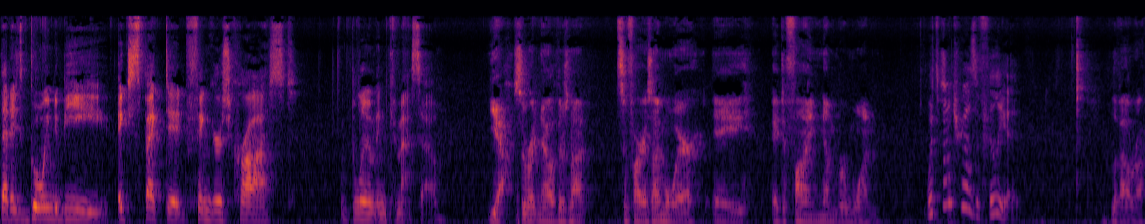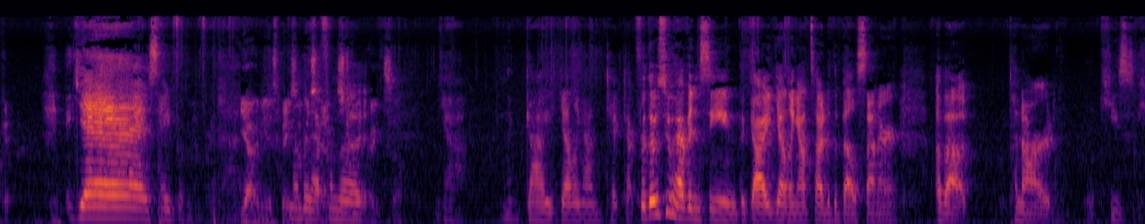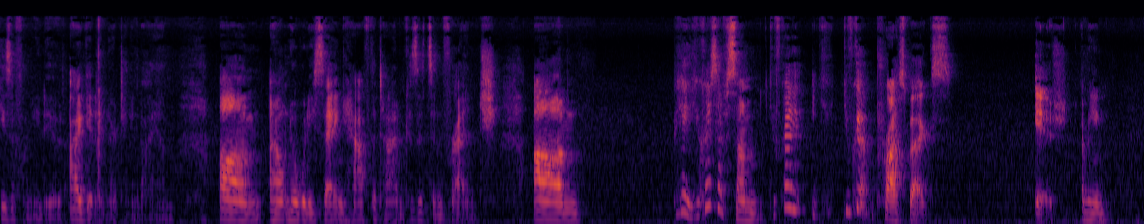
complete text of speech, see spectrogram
that is going to be expected fingers crossed bloom and Commesso. Yeah. So right now, there's not, so far as I'm aware, a a defined number one. what's montreal's affiliate Laval Rocket. yes i remember that Yeah, I mean it's basically Remember that from the the- street, right? So Yeah. The guy yelling on TikTok. For those who haven't seen the guy yelling outside of the Bell Center about Pinard, he's he's a funny dude. I get entertained by him. Um, I don't know what he's saying half the time because it's in French. Um, but yeah, you guys have some. You've got you've got prospects. Ish. I mean,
